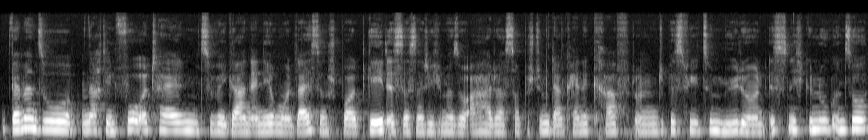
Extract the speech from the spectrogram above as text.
wenn man so nach den Vorurteilen zu veganen Ernährung und Leistungssport geht, ist das natürlich immer so, ah, du hast doch bestimmt dann keine Kraft und du bist viel zu müde und isst nicht genug und so.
